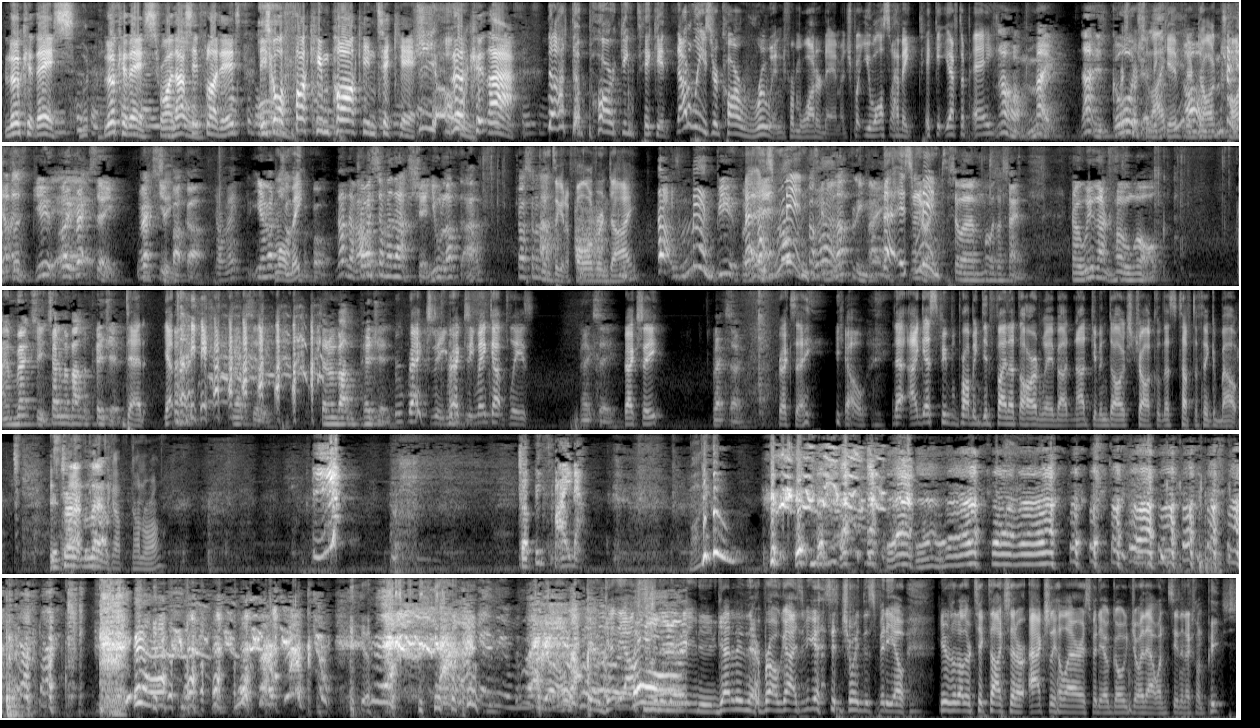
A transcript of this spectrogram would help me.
Look at this. Look at this. Right, that's it flooded. He's got a fucking parking ticket. Yo! Look at that. Not the parking ticket. Not only is your car ruined from water damage, but you also have a ticket you have to pay. Oh, mate, that is gorgeous. Especially to give their oh, dog mate, chocolate. That is beautiful. Oh, Rexy. Rexy, you Rexy. fucker. All right. You haven't Come on, chocolate mate. before? No, no, Try no. some of that shit. You'll love that. Try some of Is that. it gonna fall over and die? That is mint. Beautiful. That isn't is it? mint. Fucking lovely, mate. That is Anyway, mint. So, um, what was I saying? So we went for a walk, and Rexy, tell him about the pigeon. Dead. Yep. Rexy, tell him about the pigeon. Rexy, Rexy, wake up, please. Rexy, Rexy, Rexo. Rexy. Yo, that I guess people probably did find out the hard way about not giving dogs chocolate. That's tough to think about. His turn at the laugh, left. think I've gone wrong. Jumping spider. Yo, Oh, get it in there, bro. Guys, if you guys enjoyed this video, here's another TikToks that are actually hilarious video. Go enjoy that one. See you in the next one. Peace.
